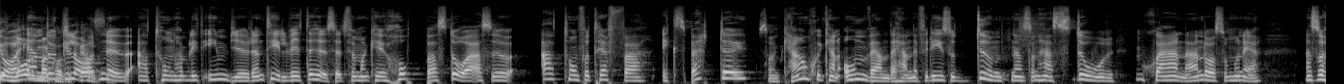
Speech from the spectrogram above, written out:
jag är ändå glad nu att hon har blivit inbjuden till Vita huset för man kan ju hoppas då alltså, att hon får träffa experter som kanske kan omvända henne för det är ju så dumt när en sån här stor stjärna ändå som hon är. Alltså,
